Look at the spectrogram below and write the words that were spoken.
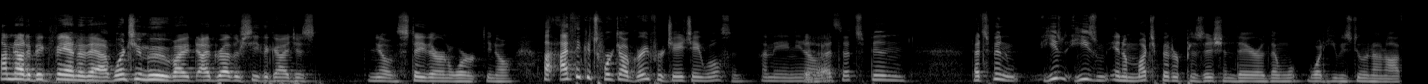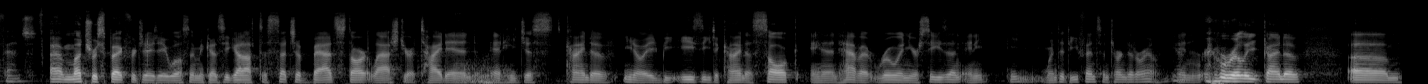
I'm not a big fan of that. Once you move, I'd, I'd rather see the guy just, you know, stay there and work. You know, I, I think it's worked out great for J.J. Wilson. I mean, you know, that's that's been, that's been he's he's in a much better position there than w- what he was doing on offense. I have much respect for J.J. Wilson because he got off to such a bad start last year at tight end, and he just kind of, you know, it'd be easy to kind of sulk and have it ruin your season, and he, he went to defense and turned it around, Yeah. and really kind of, um,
